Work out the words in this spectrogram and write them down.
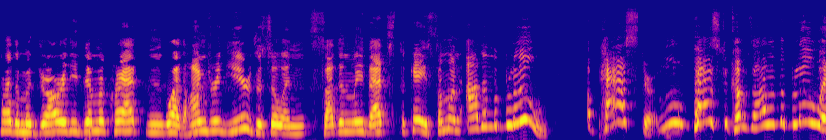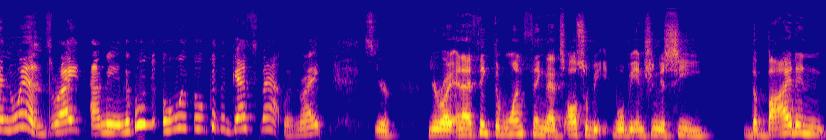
had a majority Democrat in what hundred years or so, and suddenly that's the case. Someone out of the blue, a pastor, a little pastor comes out of the blue and wins, right? I mean, who who, who could have guessed that one, right? You're you're right, and I think the one thing that's also be, will be interesting to see the Biden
